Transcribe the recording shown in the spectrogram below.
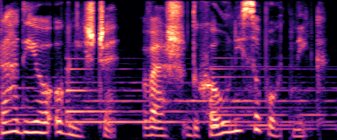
Radio Ognišče, vaš duhovni sopotnik.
